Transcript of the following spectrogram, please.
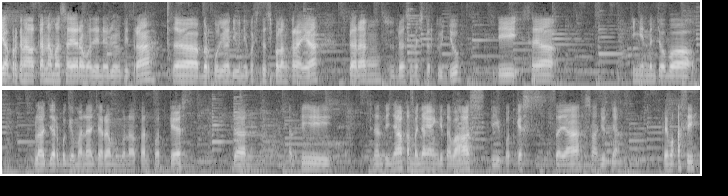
Ya, perkenalkan nama saya Ramadhan Rio Fitra. Saya berkuliah di Universitas Palangkaraya. Sekarang sudah semester 7. Jadi saya ingin mencoba belajar bagaimana cara menggunakan podcast dan nanti nantinya akan banyak yang kita bahas di podcast saya selanjutnya. Terima kasih.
